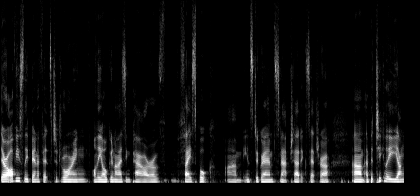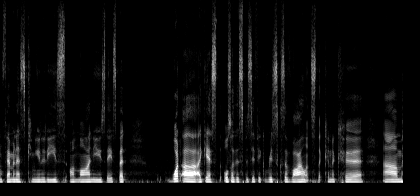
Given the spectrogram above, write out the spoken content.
there are obviously benefits to drawing on the organising power of Facebook, um, Instagram, Snapchat, etc., um, and particularly young feminist communities online use this, but what are, I guess, also the specific risks of violence that can occur um,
